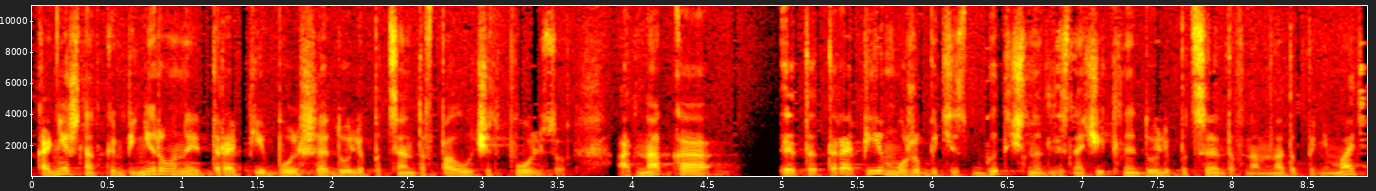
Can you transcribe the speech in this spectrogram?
Конечно, от комбинированной терапии большая доля пациентов получит пользу. Однако эта терапия может быть избыточна для значительной доли пациентов. Нам надо понимать,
